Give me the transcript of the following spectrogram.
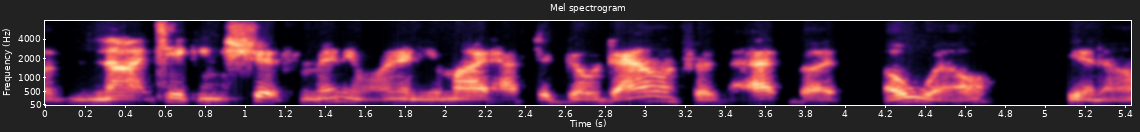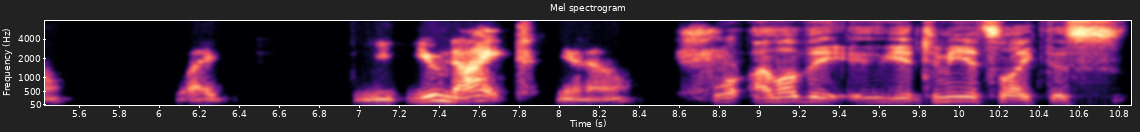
of not taking shit from anyone. And you might have to go down for that, but oh well, you know, like unite, you know. Well, I love the. To me, it's like this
